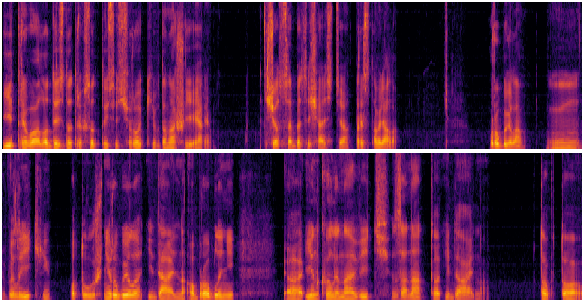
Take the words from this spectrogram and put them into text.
І тривало десь до 300 тисяч років до нашої ери. Що з себе це щастя представляло? Робила великі, потужні робила, ідеально оброблені, інколи навіть занадто ідеально. Тобто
